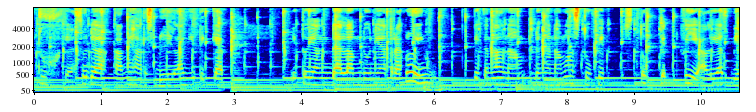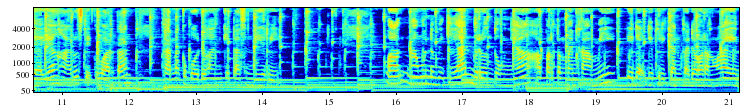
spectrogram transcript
Aduh ya sudah kami harus beli lagi tiket. Itu yang dalam dunia traveling dikenal nam dengan nama stupid stupid fee alias biaya yang harus dikeluarkan karena kebodohan kita sendiri. Well, namun demikian, beruntungnya apartemen kami tidak diberikan pada orang lain.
